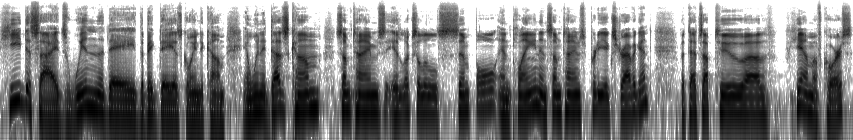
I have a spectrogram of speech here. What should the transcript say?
he decides when the day, the big day is going to come. And when it does come, sometimes it looks a little simple and plain and sometimes pretty extravagant, but that's up to uh, him, of course.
